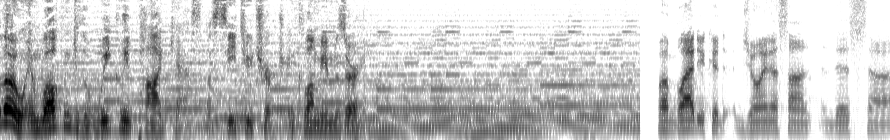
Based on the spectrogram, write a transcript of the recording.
Hello, and welcome to the weekly podcast of C2 Church in Columbia, Missouri. Well, I'm glad you could join us on this uh,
